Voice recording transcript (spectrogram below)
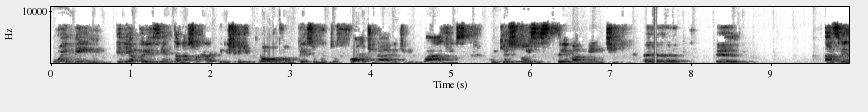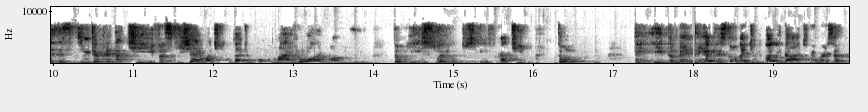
o Enem ele apresenta na sua característica de prova um peso muito forte na área de linguagens, com questões extremamente uh, uh, às vezes interpretativas, que geram uma dificuldade um pouco maior no aluno. Então, isso é muito significativo. Então, tem, e também tem a questão da individualidade, né, Marcelo?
